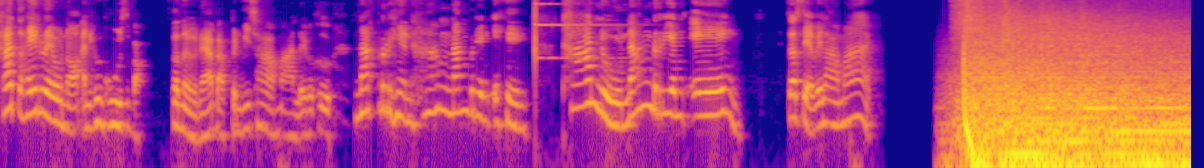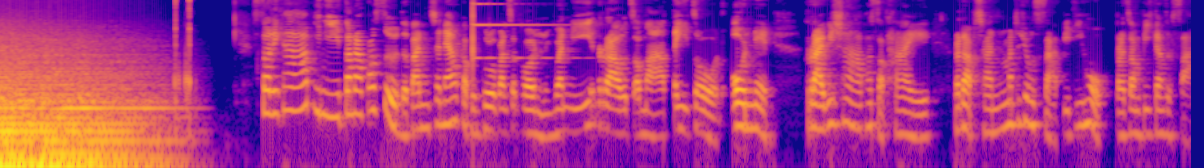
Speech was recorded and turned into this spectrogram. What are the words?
ถ้าจะให้เร็วเนาะอันนี้คุณครูแบบเสนอนะแบบเป็นวิชามานเลยก็คือ นักเรียนห้ามนั่งเรียงเอง ถ้าหนูนั่งเรียงเอง จะเสียเวลามาก สวัสดีครับ ยินดีต้อนรับเข้าสู่ The Bun Channel กับคุณครูปัญจพล วันนี้เราจะมาตีโจทย์ o n e t รายวิชาภาษาไทย ระดับชั้นมัธยมศึกษาปีที่ 6 ประจำปีการศึกษา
